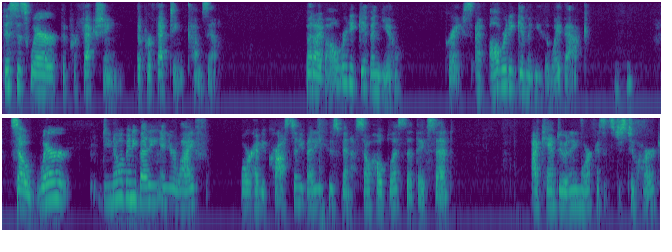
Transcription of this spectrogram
this is where the perfection, the perfecting comes in. But I've already given you grace. I've already given you the way back. Mhm. So, where do you know of anybody in your life or have you crossed anybody who's been so hopeless that they've said, I can't do it anymore because it's just too hard.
